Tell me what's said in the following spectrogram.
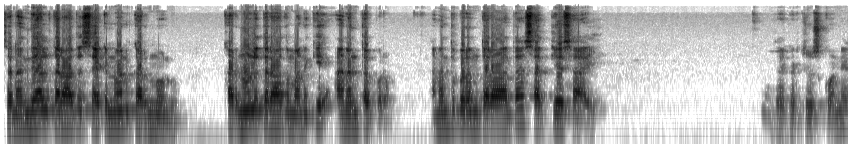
So Nandyal తర్వాత సెకండ్ వన్ కర్నూలు. కర్నూలు తర్వాత మనకి అనంతపురం. అనంతపురం తర్వాత సత్యసాయి. ఇక్కడ చూసుకోండి.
